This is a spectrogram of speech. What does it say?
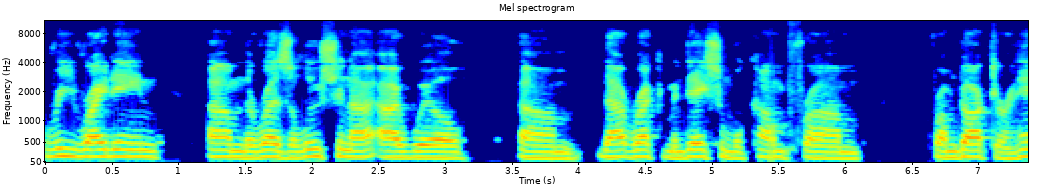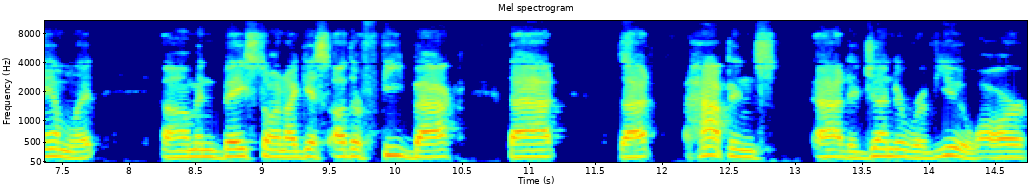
rewriting um, the resolution, I, I will, um, that recommendation will come from, from Dr. Hamlet. Um, and based on, I guess, other feedback that that happens at agenda review. Our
